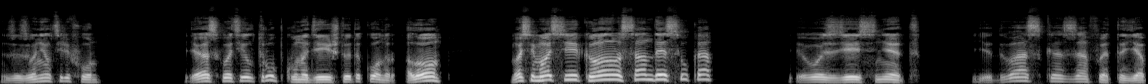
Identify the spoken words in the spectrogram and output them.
Зазвонил телефон. Я схватил трубку, надеясь, что это Конор. — Алло? Моси-моси, Конор Санде, сука? — Его здесь нет. Едва сказав это, я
